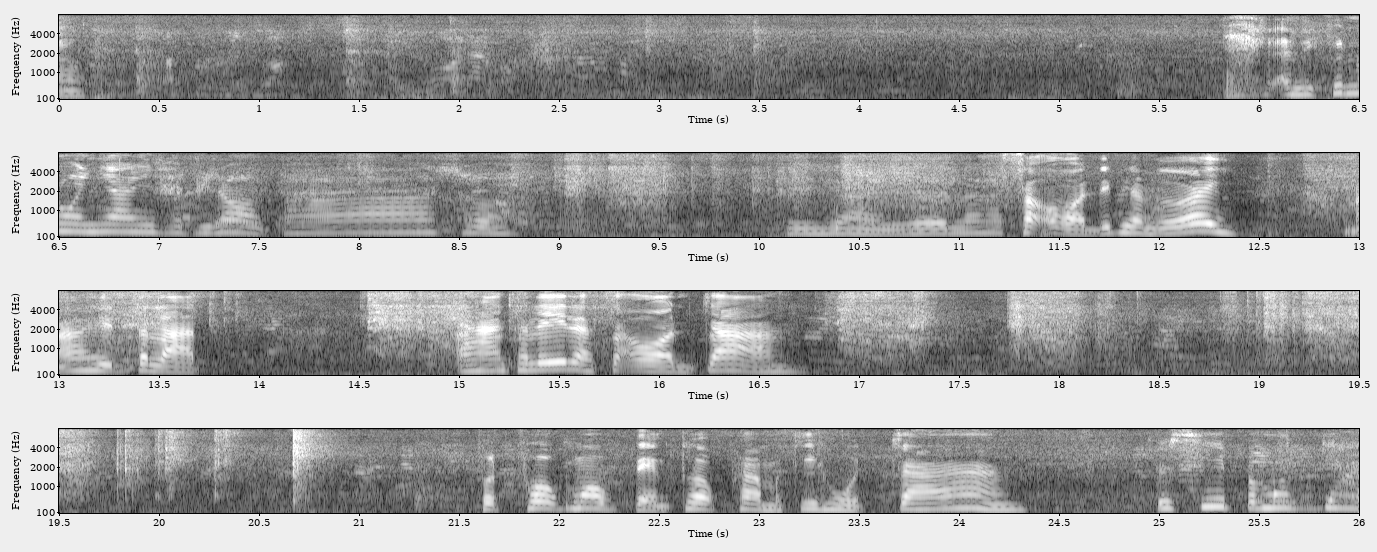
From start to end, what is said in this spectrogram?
อ้าว เอาชุดหนึ่งเนาะหรือว่าน้ำออก ปาดอันนี้คือหน่วยใหญ่ค่ะพี่น้องป้าโถใหญ่เลยนะสะอ่อนได้เพียงเอ้ยมาเห็นตลาด อาหารทะเลน่ะสะอ่อนจ้าพดโพกโมกแต่งทวกข้าวเมื่อกี้หูดจ้า ดูสิปลาหมึกใหญ่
